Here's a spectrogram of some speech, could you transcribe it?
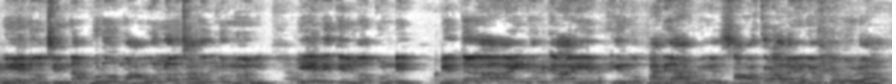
నేను చిన్నప్పుడు మా ఊళ్ళో చదువుకున్నాను. ఏమి తెలియకుండే. పెద్దగా అయినాక ఇర- ఇరవై పది అరవై సంవత్సరాలు అయినాక కూడా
